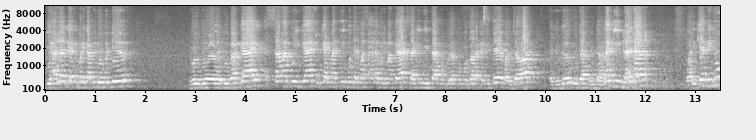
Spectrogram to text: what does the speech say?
dihalalkan kepada kami dua benda dua dua dua bangkai as-samak ikan ikan mati pun tak ada masalah boleh makan selagi dia tak memudaratkan kita wal jarad dan juga udang-udang lagi belalang wal kabidu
